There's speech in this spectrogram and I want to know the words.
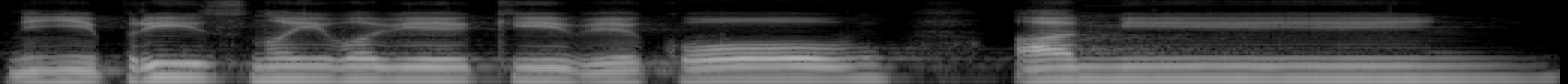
ныне присно и во веки веков. Аминь.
